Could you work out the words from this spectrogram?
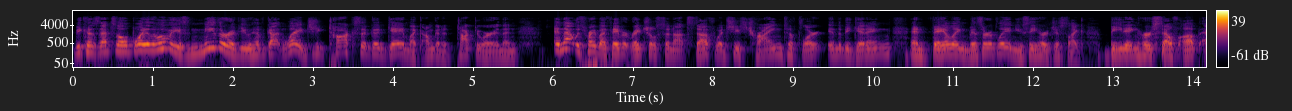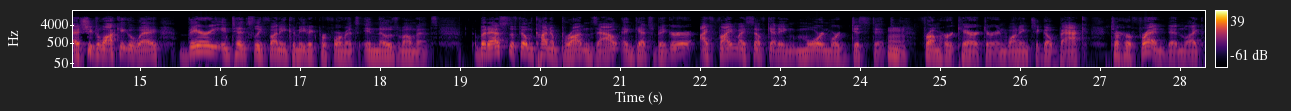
because that's the whole point of the movie is neither of you have gotten laid. She talks a good game. Like I'm to talk to her and then and that was probably my favorite Rachel Sennott stuff when she's trying to flirt in the beginning and failing miserably, and you see her just like beating herself up as she's walking away. Very intensely funny comedic performance in those moments. But as the film kind of broadens out and gets bigger, I find myself getting more and more distant Hmm. from her character and wanting to go back to her friend and like,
